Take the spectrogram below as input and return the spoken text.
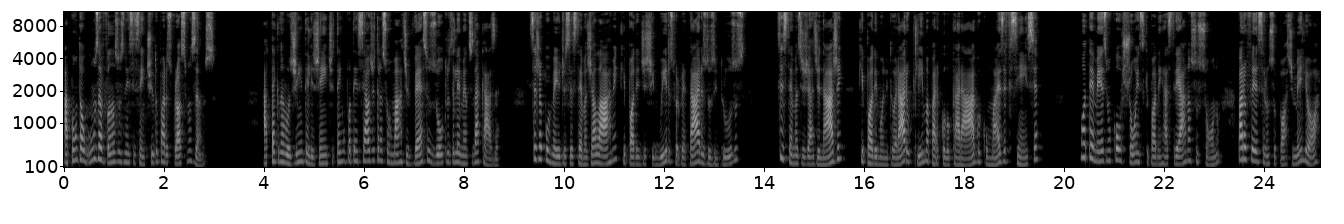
aponta alguns avanços nesse sentido para os próximos anos. A tecnologia inteligente tem o potencial de transformar diversos outros elementos da casa, seja por meio de sistemas de alarme, que podem distinguir os proprietários dos intrusos, sistemas de jardinagem, que podem monitorar o clima para colocar a água com mais eficiência, ou até mesmo colchões que podem rastrear nosso sono para oferecer um suporte melhor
